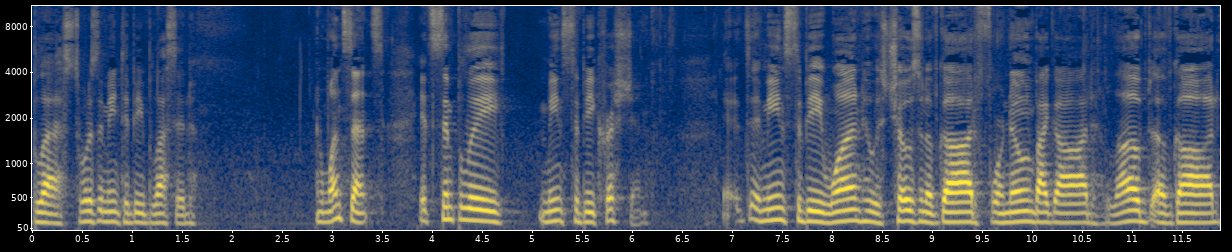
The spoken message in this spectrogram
blessed? What does it mean to be blessed? In one sense, it simply means to be Christian. It means to be one who is chosen of God, foreknown by God, loved of God.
